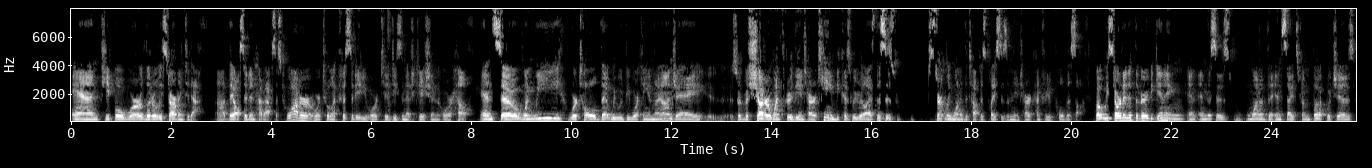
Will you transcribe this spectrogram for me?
and people were literally starving to death. Uh, they also didn't have access to water or to electricity or to decent education or health. And so when we were told that we would be working in Mayange, sort of a shudder went through the entire team because we realized this is certainly one of the toughest places in the entire country to pull this off. But we started at the very beginning, and, and this is one of the insights from the book, which is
